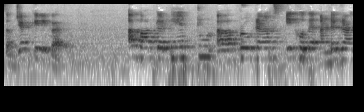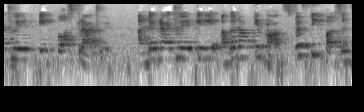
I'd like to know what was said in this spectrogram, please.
सब्जेक्ट के लिए कर रहे हो। अब बात करते हैं टू प्रोग्राम्स एक होता है अंडर ग्रेजुएट एक पोस्ट ग्रेजुएट अंडर ग्रेजुएट के लिए अगर आपके मार्क्स 50 परसेंट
